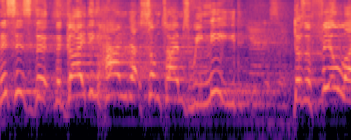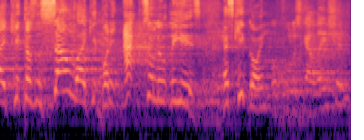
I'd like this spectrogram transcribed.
this is the, the guiding hand that sometimes we need. Doesn't feel like it, doesn't sound like it, but it absolutely is. Let's keep going. O foolish Galatian,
